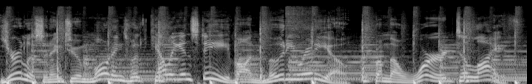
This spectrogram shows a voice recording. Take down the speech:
You're listening to Mornings with Kelly and Steve on Moody Radio from the Word to Life.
